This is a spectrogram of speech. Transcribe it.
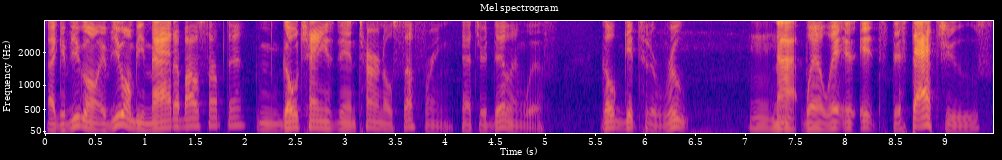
Like if you going if you gonna be mad about something, go change the internal suffering that you're dealing with. Go get to the root. Mm-hmm. Not well, it, it's the statues,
